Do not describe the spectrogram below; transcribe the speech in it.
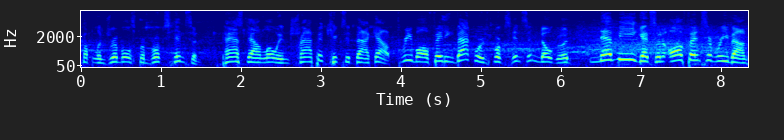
Couple of dribbles for Brooks Hinson. Pass down low in traffic, kicks it back out. Three ball fading backwards. Brooks Hinson, no good. Nevy gets an offensive rebound.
